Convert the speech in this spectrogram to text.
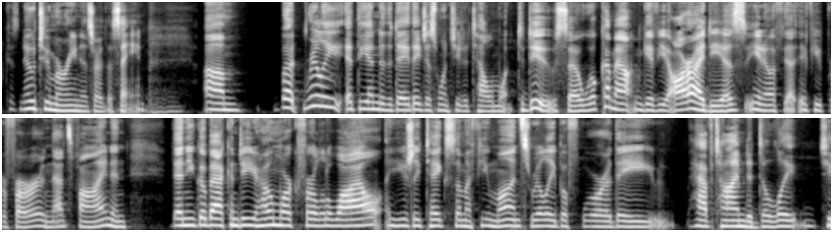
because no two marinas are the same. Mm-hmm. Um, but really, at the end of the day, they just want you to tell them what to do. So we'll come out and give you our ideas, you know, if if you prefer, and that's fine. And then you go back and do your homework for a little while. It usually takes them a few months, really, before they have time to delay to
